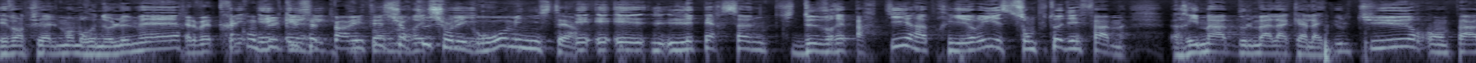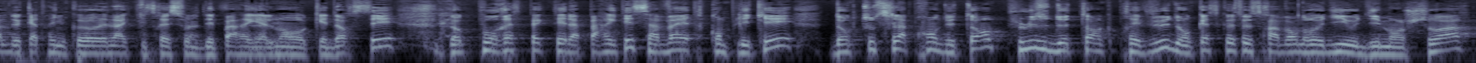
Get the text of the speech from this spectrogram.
éventuellement Bruno Le Maire. Elle va être très compliquée cette parité, surtout sur les gros ministères. Et, les personnes qui devraient partir, a priori, sont plutôt des femmes. Rima Abdulmalak à la culture, on parle de Catherine Colonna qui serait sur le départ également au Quai d'Orsay. Donc pour respecter la parité, ça va être compliqué. Donc tout cela prend du temps, plus de temps que prévu. Donc est-ce que ce sera vendredi ou dimanche soir?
